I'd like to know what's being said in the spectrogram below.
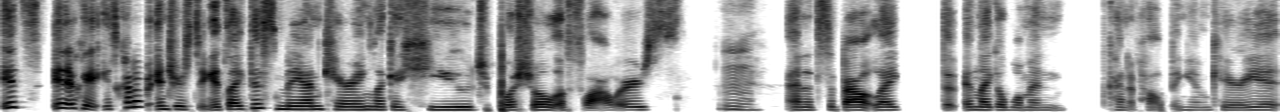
It's it, okay. It's kind of interesting. It's like this man carrying like a huge bushel of flowers, Mm, and it's about like the and like a woman kind of helping him carry it.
